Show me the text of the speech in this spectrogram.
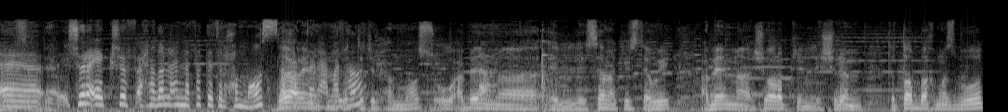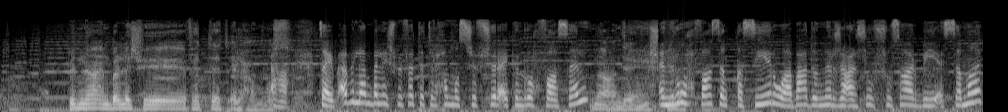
آه. شو رأيك شيف؟ إحنا ضل عندنا فتة الحمص. لحتى نعملها. فتة الحمص وعبين آه. ما السمك يستوي عبين ما شوربة الشرم تطبخ مزبوط. بدنا نبلش في فتة الحمص. آه. طيب قبل لا نبلش بفتة الحمص شيف شو رأيك نروح فاصل؟ ما عندي أي مشكلة. نروح فاصل قصير وبعده بنرجع نشوف شو صار بالسمك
